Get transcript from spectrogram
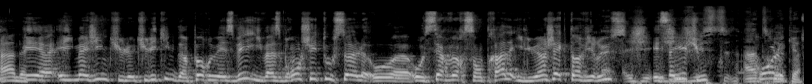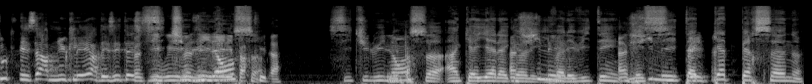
Ah. Et, euh, et imagine, tu le- tu l'équipes d'un port USB, il va se brancher tout seul au, euh, au serveur central, il lui injecte un virus, J'ai et ça y est, tu juste un truc. toutes les armes nucléaires des États-Unis. oui, tu lui lances-. Si tu lui lances un cahier à la gueule, il va l'éviter. Mais filet, si t'as quatre personnes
